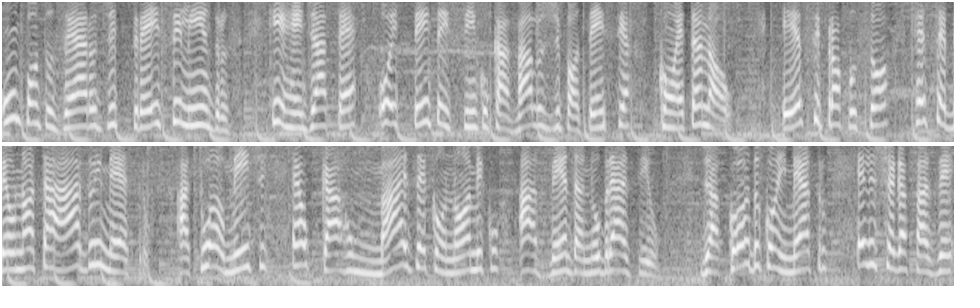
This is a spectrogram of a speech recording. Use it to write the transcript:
1.0 de 3 cilindros, que rende até 85 cavalos de potência com etanol. Esse propulsor recebeu nota A do Inmetro. Atualmente é o carro mais econômico à venda no Brasil. De acordo com o Inmetro, ele chega a fazer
